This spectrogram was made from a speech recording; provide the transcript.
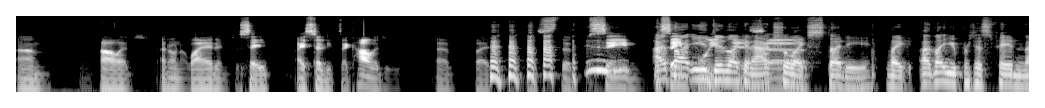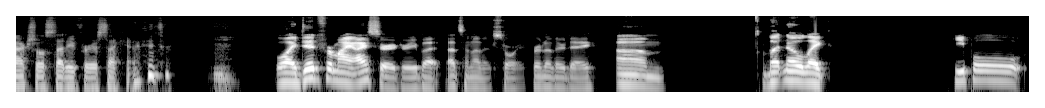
um in college. I don't know why I didn't just say I studied psychology, uh, but it's the same. The I same thought you did like an actual uh, like study. Like I thought you participated in an actual study for a second. Well, I did for my eye surgery, but that's another story for another day. Um, but no, like people,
